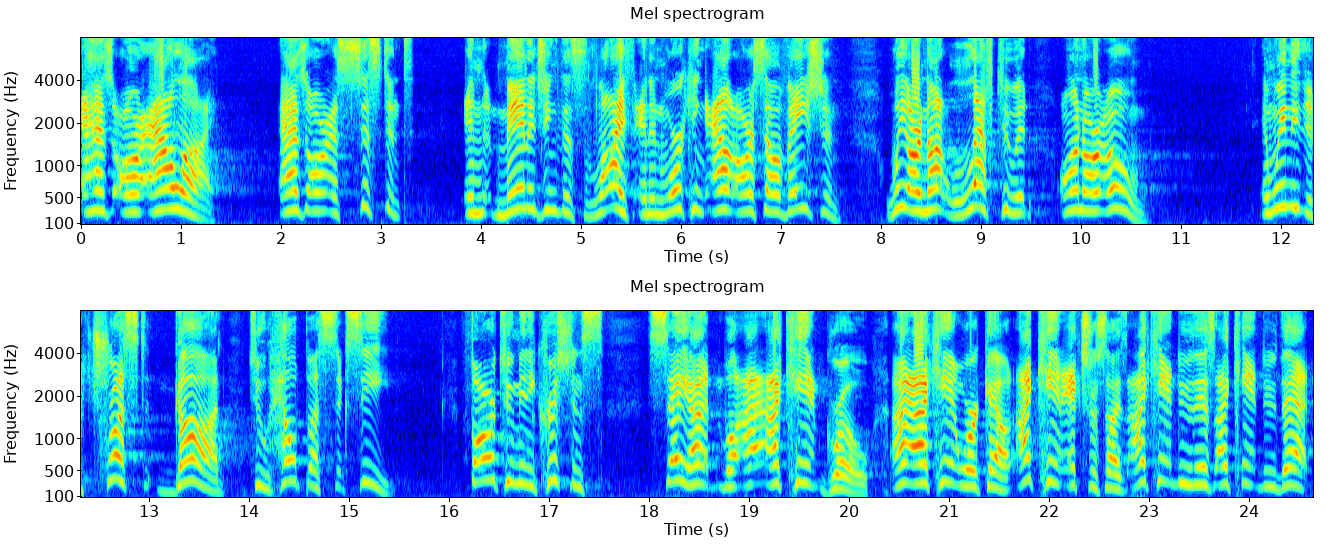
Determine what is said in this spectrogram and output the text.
as our ally, as our assistant in managing this life and in working out our salvation. We are not left to it on our own. And we need to trust God to help us succeed. Far too many Christians say, I, Well, I, I can't grow. I, I can't work out. I can't exercise. I can't do this. I can't do that.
